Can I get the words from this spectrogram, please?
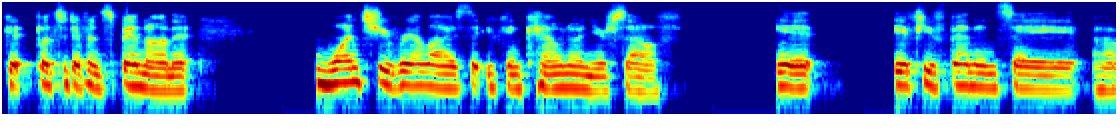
get, puts a different spin on it. Once you realize that you can count on yourself, it if you've been in say a,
